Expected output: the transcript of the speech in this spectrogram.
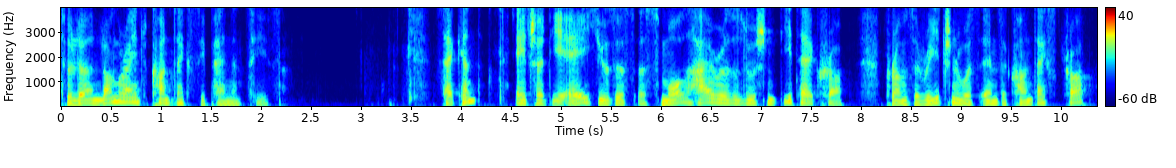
to learn long-range context dependencies. Second, HRDA uses a small high-resolution detail crop from the region within the context crop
